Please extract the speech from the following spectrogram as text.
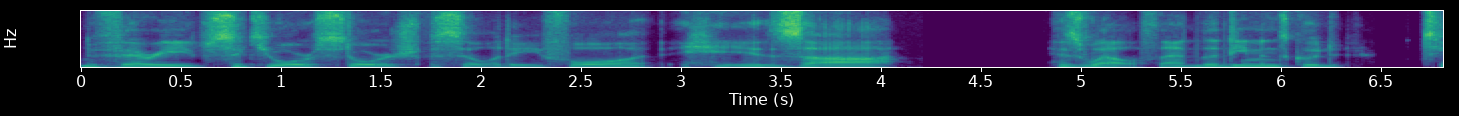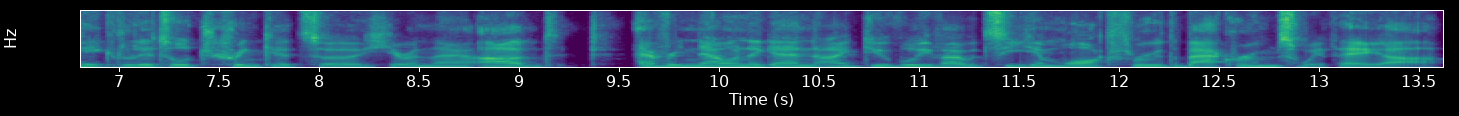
very secure storage facility for his uh, his wealth, and the demons could take little trinkets here and there. Every now and again, I do believe I would see him walk through the back rooms with a.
